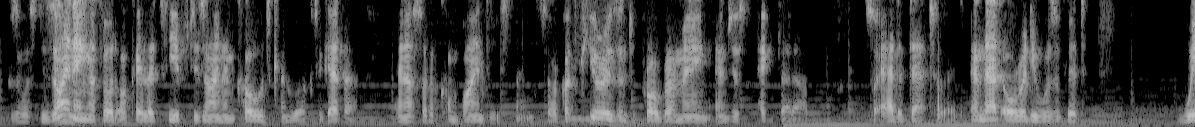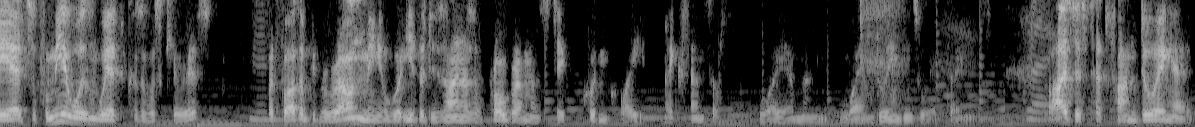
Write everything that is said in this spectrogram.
because I was designing, I thought, okay, let's see if design and code can work together. And I sort of combined these things. So I got curious into programming and just picked that up. So added that to it. And that already was a bit weird. So for me, it wasn't weird because I was curious. But for other people around me who were either designers or programmers, they couldn't quite make sense of who I am and why I'm doing these weird things. Right. But I just had fun doing it,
